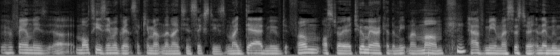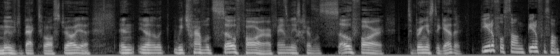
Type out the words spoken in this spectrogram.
her family's uh, Maltese immigrants that came out in the 1960s. My dad moved from Australia to America to meet my mom, have me and my sister, and then we moved back to Australia. And you know, like we traveled so far. Our families traveled so far to bring us together. Beautiful song, beautiful song.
